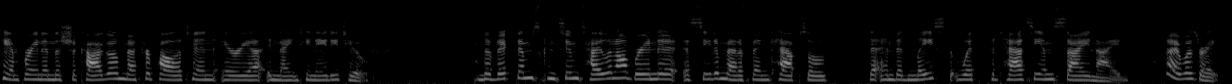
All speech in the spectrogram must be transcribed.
tampering in the Chicago metropolitan area in 1982. The victims consumed Tylenol branded acetaminophen capsules that had been laced with potassium cyanide. I was right.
